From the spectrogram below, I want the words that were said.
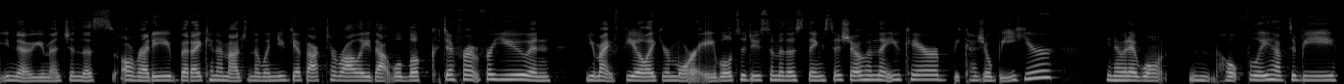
you know, you mentioned this already, but I can imagine that when you get back to Raleigh, that will look different for you. And you might feel like you're more able to do some of those things to show him that you care because you'll be here, you know, and it won't mm, hopefully have to be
